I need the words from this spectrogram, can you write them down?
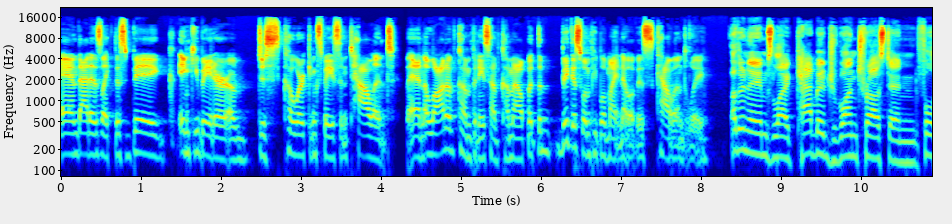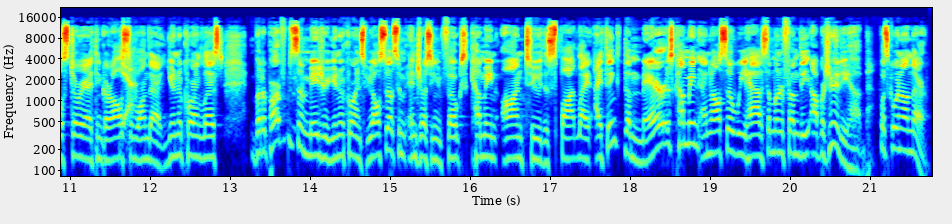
And that is like this big incubator of just co working space and talent. And a lot of companies have come out, but the biggest one people might know of is Calendly. Other names like Kabbage, One Trust, and FullStory, I think, are also Yeah. on that unicorn list. But apart from some major unicorns, we also have some interesting folks coming onto the spotlight. I think the mayor is coming, and also we have someone from the Opportunity Hub. What's going on there?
